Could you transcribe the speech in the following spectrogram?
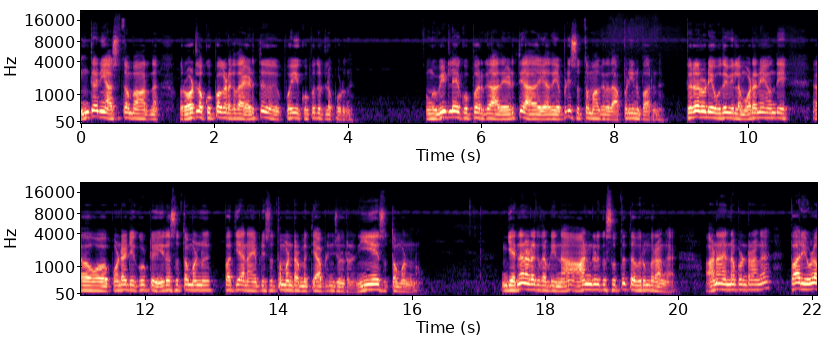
எங்கே நீ அசுத்தமாக இருந்த ரோட்டில் குப்பை கிடக்குதா எடுத்து போய் குப்பை தொட்டில் போடுங்க. உங்கள் வீட்டிலேயே குப்பை இருக்குது அதை எடுத்து அதை எப்படி சுத்தமாகிறது அப்படின்னு பாருங்கள் பிறருடைய உதவி இல்லாமல் உடனே வந்து ஓ, பொண்டாட்டியை கூப்பிட்டு இதை சுத்தம் பண்ணு. பத்தியா நான் எப்படி சுத்தம் பண்ணுறேன் மத்தியா அப்படின்னு சொல்கிறேன் நீயே சுத்தம் பண்ணணும். இங்கே என்ன நடக்குது அப்படின்னா ஆண்களுக்கு சுத்தத்தை விரும்புகிறாங்க ஆனால் என்ன பண்ணுறாங்க பாரு இவ்வளோ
